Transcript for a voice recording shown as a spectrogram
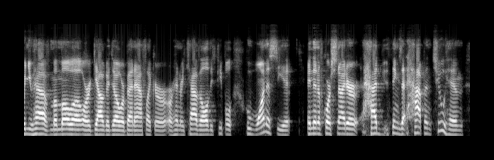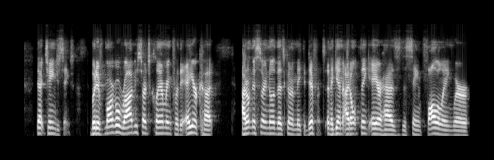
when you have Momoa or Gal Gadot or Ben Affleck or, or Henry Cavill, all these people who want to see it. And then, of course, Snyder had things that happened to him that changes things. But if Margot Robbie starts clamoring for the Ayer cut, I don't necessarily know that's going to make a difference. And again, I don't think Ayer has the same following where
